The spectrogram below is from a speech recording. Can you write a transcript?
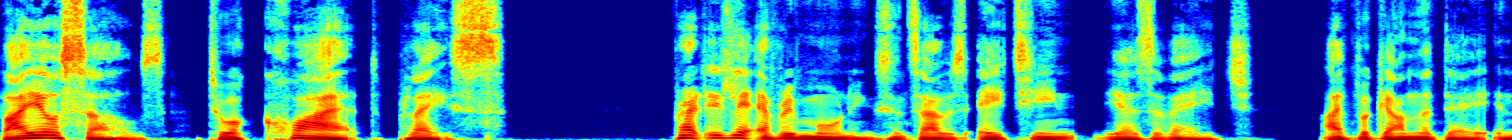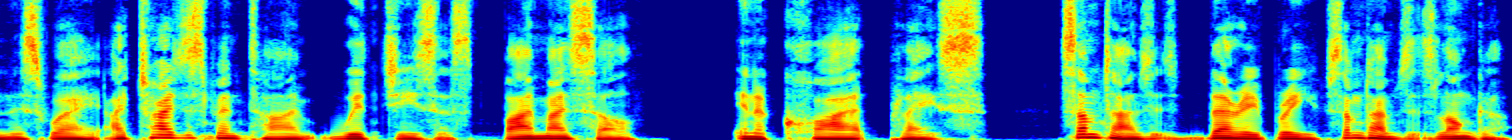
by yourselves to a quiet place. Practically every morning since I was 18 years of age, I've begun the day in this way. I try to spend time with Jesus by myself in a quiet place. Sometimes it's very brief, sometimes it's longer.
